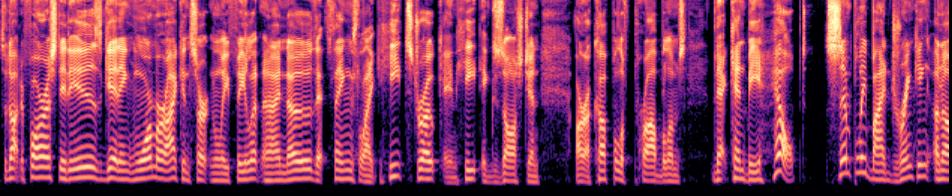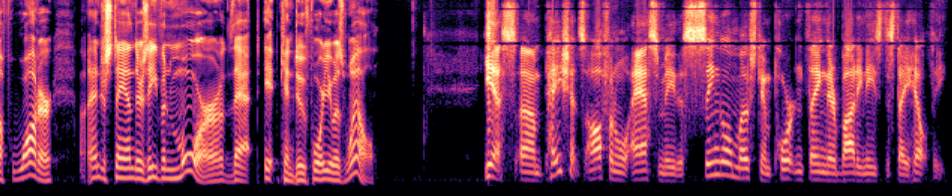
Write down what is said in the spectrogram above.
So, Dr. Forrest, it is getting warmer. I can certainly feel it. And I know that things like heat stroke and heat exhaustion are a couple of problems that can be helped simply by drinking enough water. I understand there's even more that it can do for you as well. Yes, um, patients often will ask me the single most important thing their body needs to stay healthy.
